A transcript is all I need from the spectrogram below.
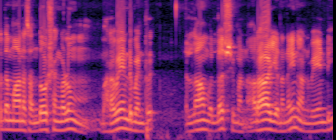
விதமான சந்தோஷங்களும் வர வேண்டும் என்று எல்லாம் வல்ல ஸ்ரீமன் நாராயணனை நான் வேண்டி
